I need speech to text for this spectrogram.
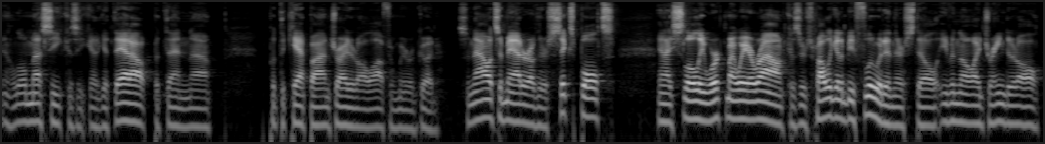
a little messy because you got to get that out, but then uh, put the cap on, dried it all off, and we were good. So now it's a matter of there's six bolts, and I slowly worked my way around because there's probably going to be fluid in there still, even though I drained it all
